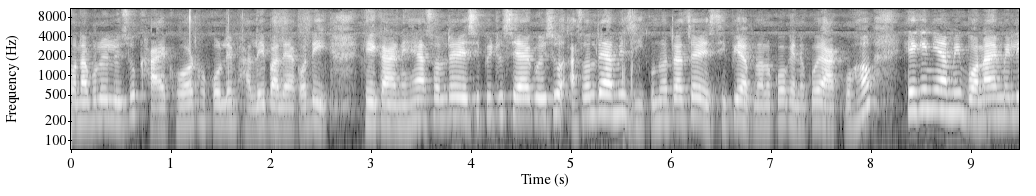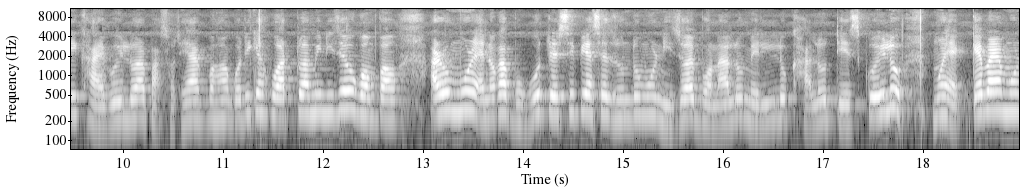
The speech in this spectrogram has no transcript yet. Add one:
বনাবলৈ লৈছোঁ খাই ঘৰত সকলোৱে ভালেই পালে আকৌ দেই। সেইকাৰণেহে আচলতে ৰেচিপিটো শ্বেয়াৰ কৰিছোঁ। আচলতে আমি যিকোনো এটা যে ৰেচিপি আপোনালোকক এনেকৈ আগবঢ়াওঁ সেইখিনি আমি বনাই মেলি খাই বৈ লোৱাৰ পাছতহে আগবঢ়াওঁ। গতিকে সোৱাদটো আমি নিজেও গম পাওঁ। আৰু মোৰ এনেকুৱা বহুত ৰেচিপি আছে যোনটো মোৰ নিজৰ বনালোঁ মেলিলোঁ খালোঁ টেষ্ট কৰিলোঁ। মোৰ একেবাৰে মোৰ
